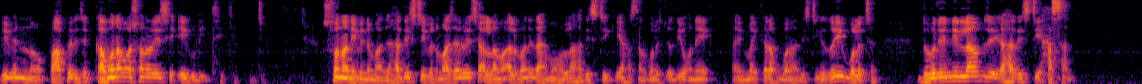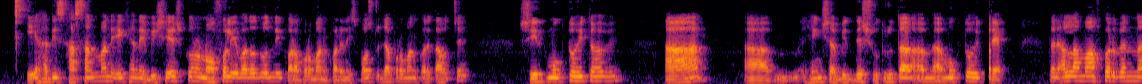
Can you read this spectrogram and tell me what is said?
বিভিন্ন পাপের যে কামনা বাসনা রয়েছে, এগুলি থেকে। সোনান ইবিন মাজা হাদিসটি ইবিন মাজা রয়েছে আল্লাহ আলবানী রাহমহল্লা হাদিসটিকে হাসান বলেছে। যদি অনেক হাদিসটিকে জয়ী বলেছেন। ধরে নিলাম যে হাদিসটি হাসান। এই হাদিস হাসান মানে এখানে বিশেষ কোন নফল এবাদতবন্দি করা প্রমাণ করেন। স্পষ্ট যা প্রমাণ করে তা হচ্ছে শির্ক মুক্ত হইতে হবে আর হিংসা, বিদ্বেষ, শত্রুতা মুক্ত হইতে তাহলে আল্লাহ মাফ করবেন না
